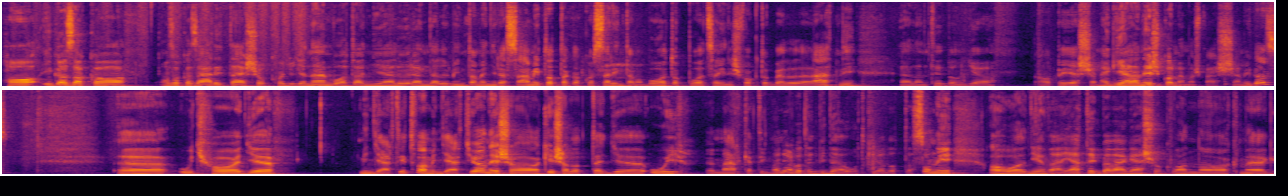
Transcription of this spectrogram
ha igazak a, azok az állítások, hogy ugye nem volt annyi előrendelő, mint amennyire számítottak, akkor szerintem a boltok polcain is fogtok belőle látni, ellentétben ugye a, a PS megjelenéskor, mert most más sem igaz. Uh, úgyhogy mindjárt itt van, mindjárt jön, és a, ki is egy új marketing anyagot, egy videót kiadott a Sony, ahol nyilván játékbevágások vannak, meg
